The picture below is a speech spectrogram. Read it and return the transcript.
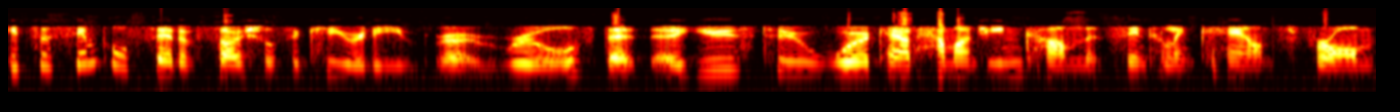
It's a simple set of social security uh, rules that are used to work out how much income that Centrelink counts from,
